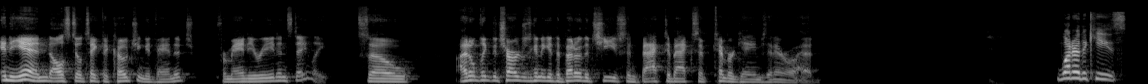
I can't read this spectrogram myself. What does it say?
in the end, I'll still take the coaching advantage from Andy Reid and Staley. So I don't think the Chargers are going to get the better of the Chiefs in back-to-back September games at Arrowhead. What are the keys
